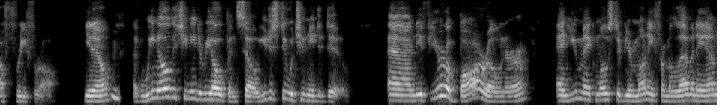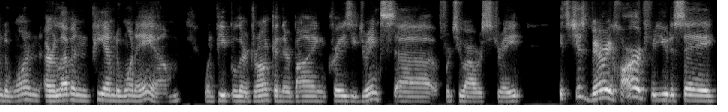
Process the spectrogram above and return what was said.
a free for all, you know, mm-hmm. like we know that you need to reopen. So you just do what you need to do and if you're a bar owner and you make most of your money from 11 a.m. to 1 or 11 p.m. to 1 a.m. when people are drunk and they're buying crazy drinks uh, for two hours straight, it's just very hard for you to say,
